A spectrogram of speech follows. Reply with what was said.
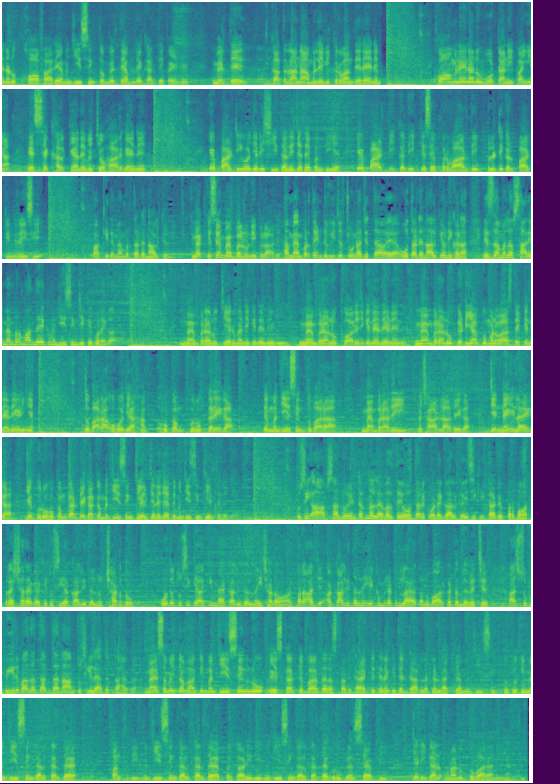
ਇਹਨਾਂ ਨੂੰ ਖੌਫ ਆ ਰਿਹਾ ਮਨਜੀਤ ਸਿੰਘ ਤੋਂ ਮੇਰੇ ਤੇ ਹਮਲੇ ਕਰਦੇ ਪਏ ਨੇ ਮੇਰੇ ਤੇ ਕਤਲਾਨਾ ਹਮਲੇ ਵੀ ਕਰਵਾਉਂਦੇ ਰਹੇ ਨੇ। ਕੌਮ ਨੇ ਇਹਨਾਂ ਨੂੰ ਵੋਟਾਂ ਨਹੀਂ ਪਾਈਆਂ ਇਹ ਸਿੱਖ ਹਲਕਿਆਂ ਦੇ ਵਿੱਚੋਂ ਹਾਰ ਗਏ ਨੇ। ਇਹ ਪਾਰਟੀ ਉਹ ਜਿਹੜੀ ਸ਼ਹੀਦਾਂ ਦੀ ਜਥੇਬੰਦੀ ਹੈ ਇਹ ਪਾਰਟੀ ਕਦੀ ਕਿਸੇ ਪਰਿਵਾਰ ਦੀ ਪੋਲੀਟੀਕਲ ਪਾਰਟੀ ਨਹੀਂ ਰਹੀ ਸੀ। ਬਾਕੀ ਦੇ ਮੈਂਬਰ ਤੁਹਾਡੇ ਨਾਲ ਕਿਉਂ ਨਹੀਂ? ਮੈਂ ਕਿਸੇ ਮੈਂਬਰ ਨੂੰ ਨਹੀਂ ਬੁਲਾ ਰਿਹਾ। ਹਾਂ ਮੈਂਬਰ ਤੇ ਇੰਡੀਵਿਜੂਅਲ ਚੋਣਾਂ ਜਿੱਤਿਆ ਹੋਇਆ ਉਹ ਤੁਹਾਡੇ ਨਾਲ ਕਿਉਂ ਨਹੀਂ ਖੜਾ? ਇਸ ਦਾ ਮਤਲਬ ਸਾਰੇ ਮੈਂਬਰ ਮੰਨਦੇ ਆ ਕਿ ਮਨਜੀਤ ਸਿੰਘ ਜੀ ਕੇ ਗੁਨੇਗਾਰ? ਮੈਂਬਰਾਂ ਨੂੰ ਚੇਅਰਮੈਨ ਕਿੰਨੇ ਦੇਣੀ ਹੈ? ਮੈਂਬਰਾਂ ਨੂੰ ਕਾਲਜ ਕਿੰਨੇ ਦੇਣੇ ਨੇ? ਮੈਂਬਰਾਂ ਨੂੰ ਗੱਡੀਆਂ ਘੁੰਮਣ ਵਾਸਤੇ ਕਿੰਨੇ ਦੇਣੀਆਂ? ਦੁਬਾਰਾ ਉਹ ਜਿਹਾ ਹੁਕਮ ਗੁਰੂ ਕਰੇਗਾ ਤੇ ਮਨਜੀਤ ਸਿੰਘ ਦੁਬਾਰਾ ਮੈਂਬਰਾਂ ਦੀ ਵਿਛਾੜ ਲਾ ਦੇਗਾ। ਜੇ ਨਹੀਂ ਲਾਏਗਾ, ਜੇ ਗੁਰੂ ਹੁਕਮ ਕਰ ਦੇਗਾ ਕਿ ਮਨਜੀਤ ਸਿੰਘ ਜੇਲ੍ਹ ਚਲੇ ਜਾਏ, ਤੇ ਮਨਜੀਤ ਸਿੰਘ ਜੇਲ੍ਹ ਚਲੇ ਜਾਏ। ਤੁਸੀਂ ਆਪ ਸਾਨੂੰ ਇੰਟਰਨਲ ਲੈਵਲ ਤੇ ਉਸ ਦਾ ਰਿਕਾਰਡ ਗੱਲ ਕਹੀ ਸੀ ਕਿ ਤੁਹਾਡੇ ਉੱਪਰ ਬਹੁਤ ਪ੍ਰੈਸ਼ਰ ਹੈਗਾ ਕਿ ਤੁਸੀਂ ਅਕਾਲੀ ਦਲ ਨੂੰ ਛੱਡ ਦਿਓ। ਉਦੋਂ ਤੁਸੀਂ ਕਿਹਾ ਕਿ ਮੈਂ ਅਕਾਲੀ ਦਲ ਨਹੀਂ ਛੱਡਾਂਗਾ ਪਰ ਅੱਜ ਅਕਾਲੀ ਦਲ ਨੇ 1 ਮਿੰਟ ਲਾਇਆ ਤੁਹਾਨੂੰ ਬਾਹਰ ਕੱਢਣ ਦੇ ਵਿੱਚ। ਅੱਜ ਸੁਖਬੀਰ ਬਾਦਲ ਤੱਕ ਦਾ ਨਾਮ ਤੁਸੀਂ ਲੈ ਦਿੱਤਾ ਹੈਗਾ। ਮੈਂ ਸਮਝਦਾ ਹਾਂ ਕਿ ਮਨਜੀਤ ਸਿੰਘ ਨੂੰ ਇਸ ਕਰਕੇ ਬਾਹਰ ਦਾ ਰਸਤਾ ਦਿਖਾਇਆ ਕਿਤੇ ਨਾ ਕਿਤੇ ਡਰ ਲੱਗਣ ਲੱਗ ਪਿਆ ਮਨਜੀਤ ਸਿੰਘ ਤੋਂ ਕਿਉਂਕਿ ਮਨਜੀਤ ਸਿੰਘ ਗੱਲ ਕਰਦਾ ਹੈ ਪੰਥ ਦੀ ਮਨਜੀਤ ਸਿੰਘ ਗੱਲ ਕਰਦਾ ਹੈ ਬਰਗਾੜੀ ਦੀ ਮਨਜੀਤ ਸਿੰਘ ਗੱਲ ਕਰਦਾ ਗੁਰੂ ਗ੍ਰੰਥ ਸਾਹਿਬ ਦੀ। ਜਿਹੜੀ ਗੱਲ ਉਹਨਾਂ ਨੂੰ ਗਵਾਰਾ ਨਹੀਂ ਆਉਂਦੀ।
